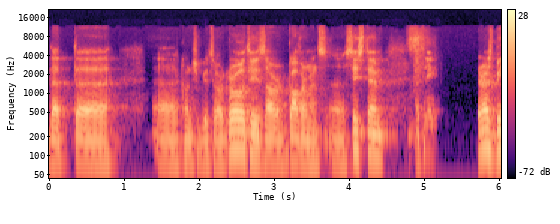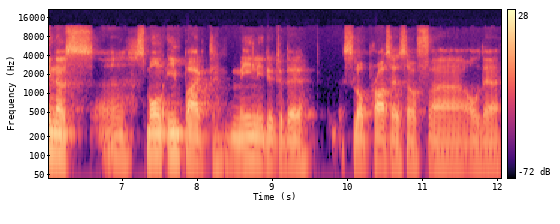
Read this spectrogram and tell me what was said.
that uh, uh, contributes to our growth is our governance uh, system. I think there has been a, a, small impact, mainly due to the slow process of uh, all the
